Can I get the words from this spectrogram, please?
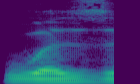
was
